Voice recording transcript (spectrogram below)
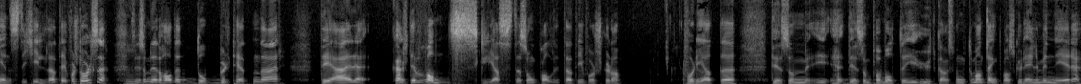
eneste kilda til forståelse. Mm. Så liksom det å ha den dobbeltheten der, det er kanskje det vanskeligste som kvalitativ forsker, da. Fordi at eh, det som, det som, på en måte i utgangspunktet man tenkte man skulle eliminere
